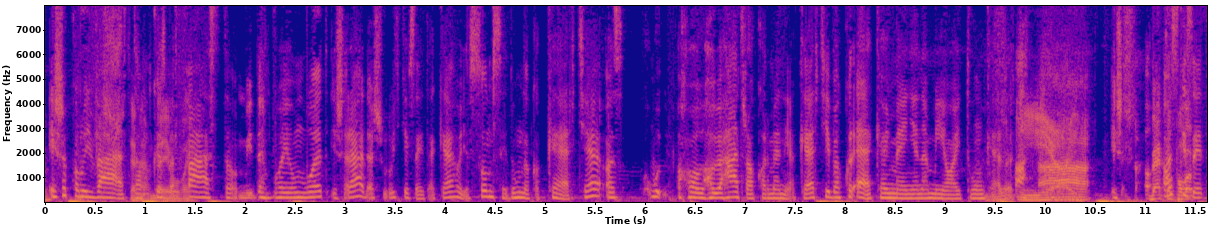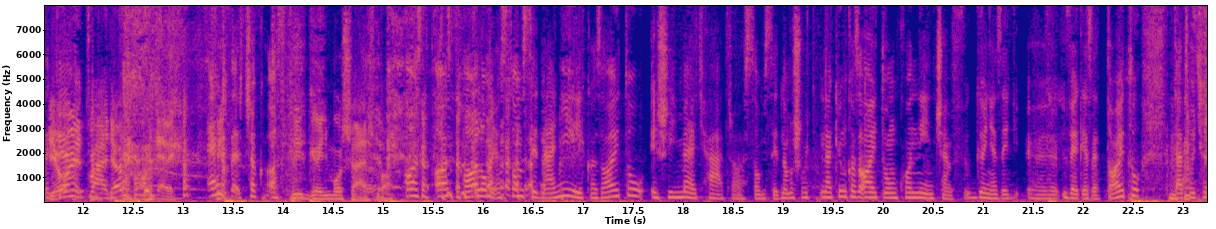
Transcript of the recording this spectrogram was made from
és akkor úgy vártam, közben jó fáztam, minden bajom volt, és ráadásul úgy képzeljétek el, hogy a szomszédunknak a kertje, az, ha, ha ő hátra akar menni a kertjébe, akkor el kell, hogy menjen a mi ajtunk előtt. Jaj. És a- azt képzeljétek Jó el, étvágyat! egyszer csak azt Függöny mosásba. azt, azt hallom, hogy a szomszédnál nyílik az ajtó, és így megy hátra a szomszéd. Na most, hogy nekünk az ajtónkon nincsen függöny, ez egy ö, üvegezett ajtó, tehát hogyha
